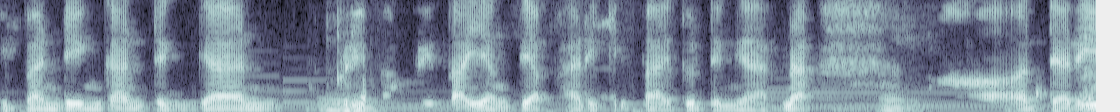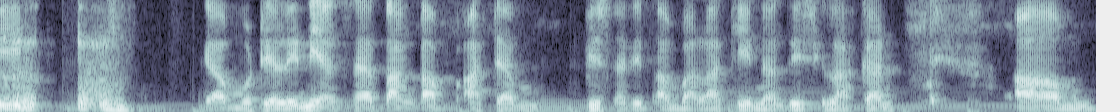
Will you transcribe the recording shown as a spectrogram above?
dibandingkan dengan hmm. berita-berita yang tiap hari kita itu dengar. Nah, uh, dari tiga model ini yang saya tangkap ada bisa ditambah lagi nanti silahkan. Um,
